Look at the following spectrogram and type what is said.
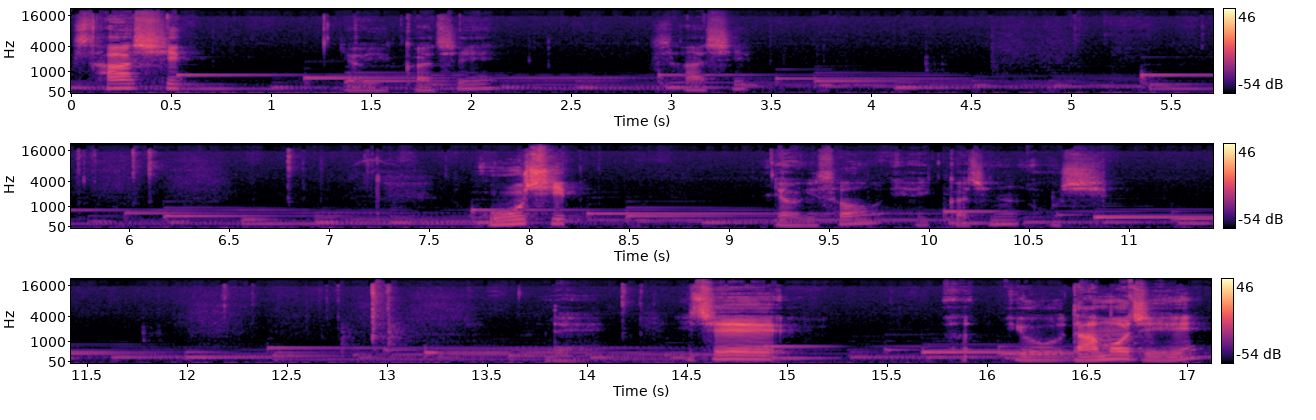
40 여기까지 40 50 여기서 여기까지는 50 네, 이제 어, 요 나머지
